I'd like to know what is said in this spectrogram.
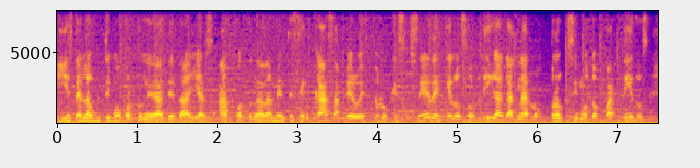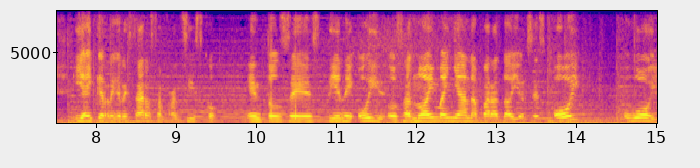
y esta es la última oportunidad de Dyers. Afortunadamente es en casa, pero esto lo que sucede es que los obliga a ganar los próximos dos partidos y hay que regresar a San Francisco. Entonces tiene hoy, o sea, no hay mañana para Dyers, es hoy hoy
